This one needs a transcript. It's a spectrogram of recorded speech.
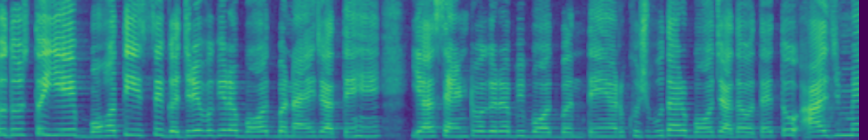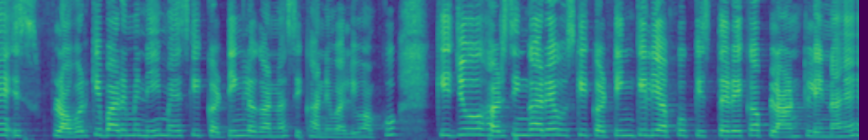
तो दोस्तों, ये बहुत ही इससे गजरे वगैरह बहुत बनाए जाते हैं या सेंट वगैरह भी बहुत बनते हैं और खुशबूदार बहुत ज़्यादा होता है। तो आज मैं इस फ्लावर के बारे में नहीं, मैं इसकी कटिंग लगाना सिखाने वाली हूँ आपको कि जो हर सिंगार है, उसकी कटिंग के लिए आपको किस तरह का प्लांट लेना है।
